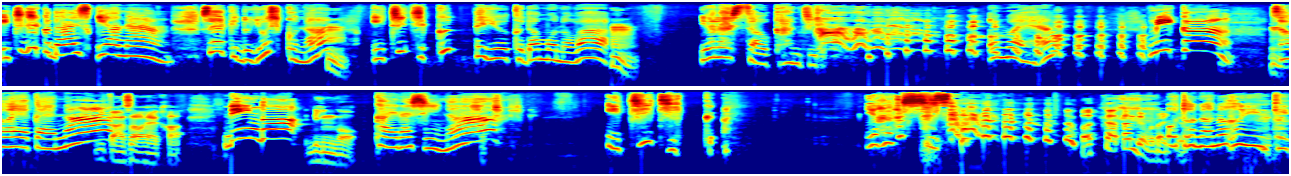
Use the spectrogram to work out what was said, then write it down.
いちじく大好きやねん。そやけどよしこな、んいちじくっていう果物は、うん。やらしさを感じる。思えへん？みかん、爽やかやな。みかん爽やか。りんご、りんご。かいらしいな。いちじく。やらしい。わからんでもない大人の雰囲気、い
